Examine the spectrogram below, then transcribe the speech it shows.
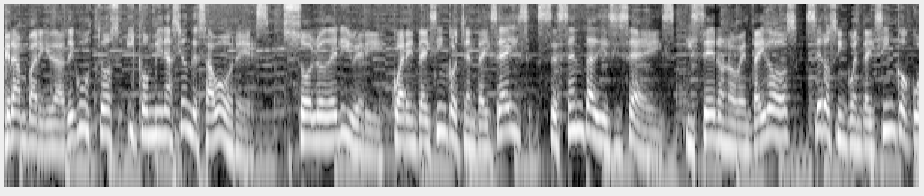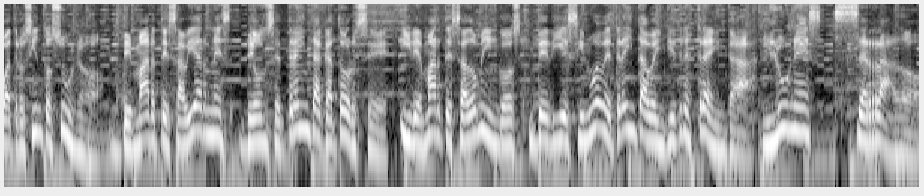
Gran variedad de gustos y combinación de sabores. Solo delivery 4586 6016 y 092 055 401 de martes a viernes de 11.30 a 14 y de martes a domingos de 19.30 a 23.30. Lunes cerrado.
